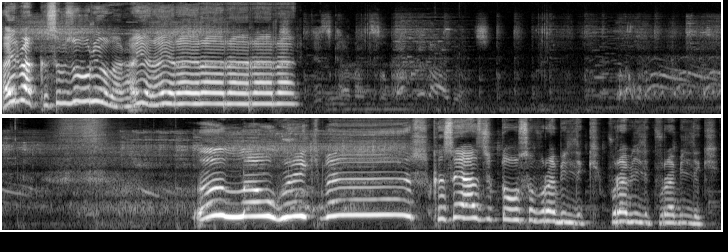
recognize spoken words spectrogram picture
Hayır bak kızımızı vuruyorlar. Hayır hayır hayır hayır hayır hayır. hayır. Allahu Ekber. Kasaya azıcık da olsa vurabildik. Vurabildik vurabildik.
